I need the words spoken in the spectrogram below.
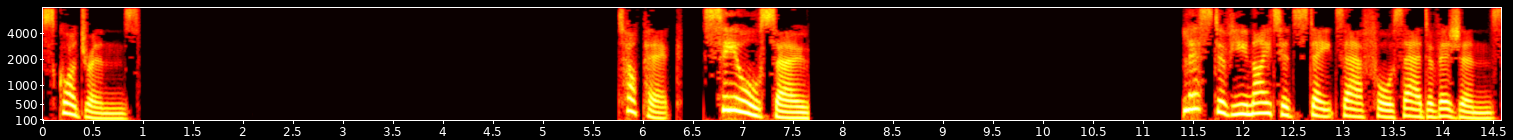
Squadrons. Topic: See also List of United States Air Force Air Divisions.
